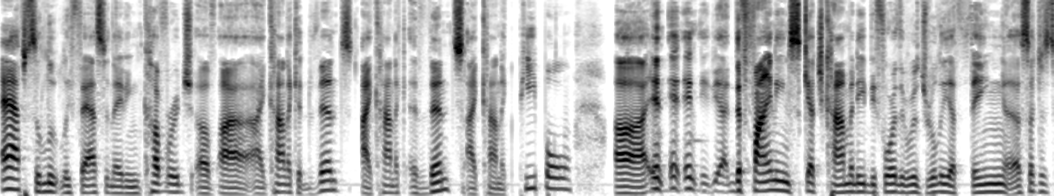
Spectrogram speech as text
absolutely fascinating coverage of uh, iconic events, iconic events, iconic people, uh, and, and, and defining sketch comedy before there was really a thing uh, such as.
